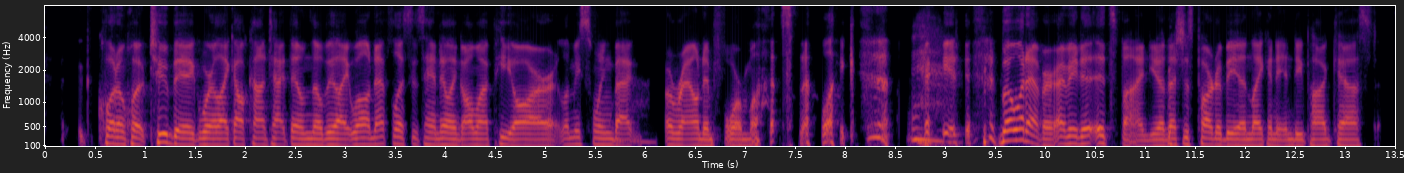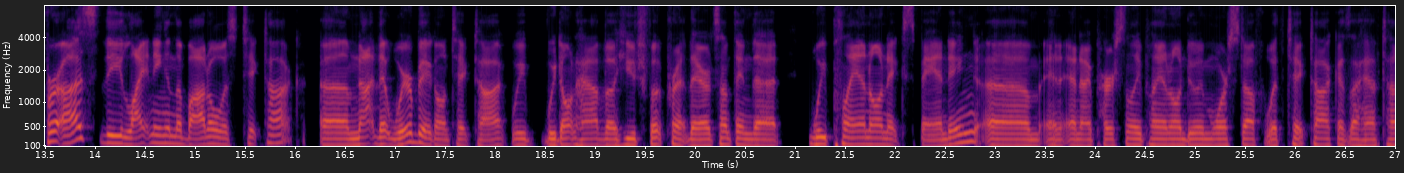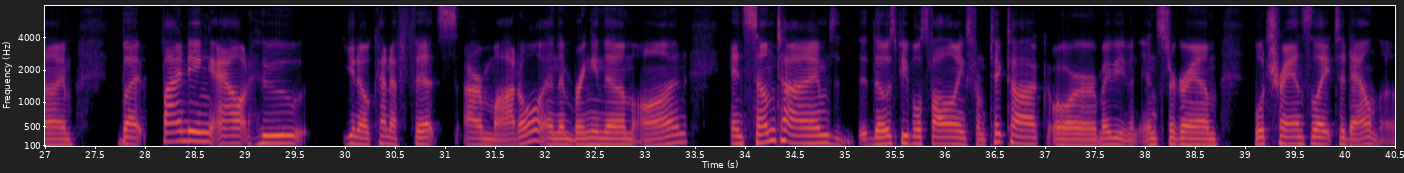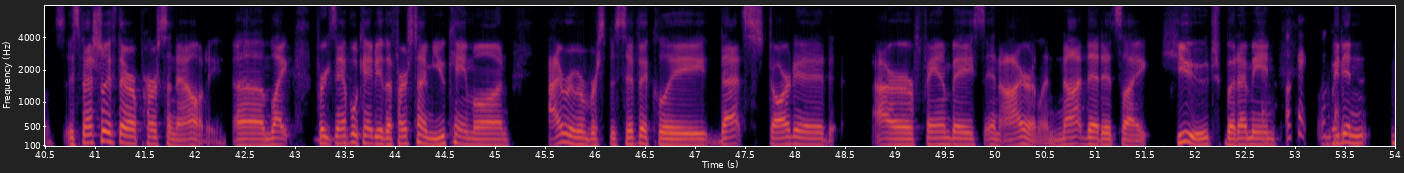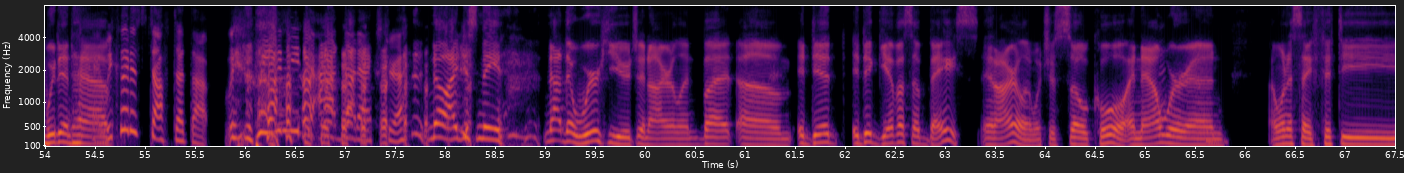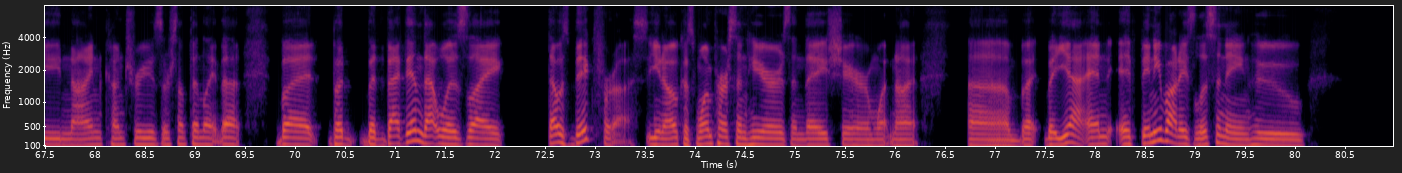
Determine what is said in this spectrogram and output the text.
quote unquote too big where like I'll contact them they'll be like well Netflix is handling all my PR let me swing back around in 4 months. And I'm like but whatever I mean it, it's fine you know that's just part of being like an indie podcast. For us the lightning in the bottle was TikTok um not that we're big on TikTok we we don't have a huge footprint there it's something that we plan on expanding um and and I personally plan on doing more stuff with TikTok as I have time but finding out who you know kind of fits our model and then bringing them mm-hmm. on and sometimes those people's followings from TikTok or maybe even Instagram will translate to downloads, especially if they're a personality. Um, like, for mm-hmm. example, Katie, the first time you came on, I remember specifically that started our fan base in Ireland. Not that it's like huge, but I mean, okay, okay. we didn't we didn't have we could have stopped at that. We, didn't need to add that extra. no, I just mean not that we're huge in Ireland, but um it did it did give us a base in Ireland, which is so cool. And now That's we're in I want to say 59 countries or something like that. But but but back then that was like that was big for us, you know, because one person hears and they share and whatnot. Uh, but but yeah, and if anybody's listening who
